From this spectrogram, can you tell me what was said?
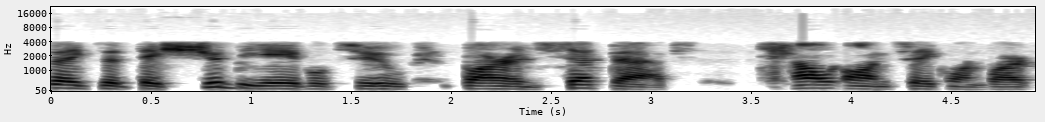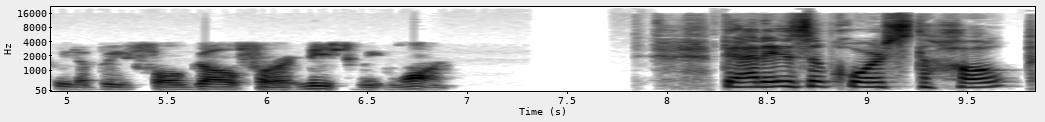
think that they should be able to, barring setbacks, count on Saquon Barkley to be full go for at least week one. That is, of course, the hope.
